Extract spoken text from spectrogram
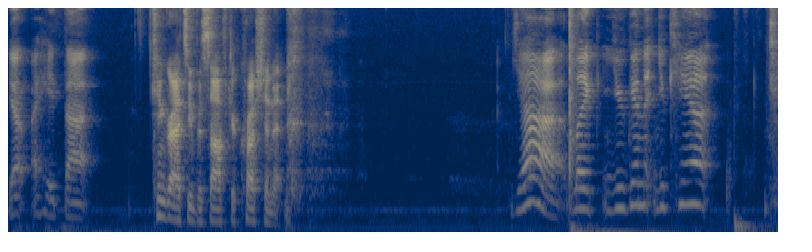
Yep, I hate that. Congrats, Ubisoft, you're crushing it. Yeah, like you gonna you can't.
